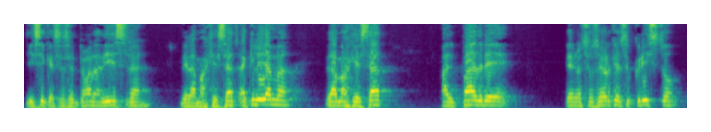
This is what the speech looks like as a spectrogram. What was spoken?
dice que se sentó a la diestra de la majestad. Aquí le llama la majestad al Padre de nuestro Señor Jesucristo,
